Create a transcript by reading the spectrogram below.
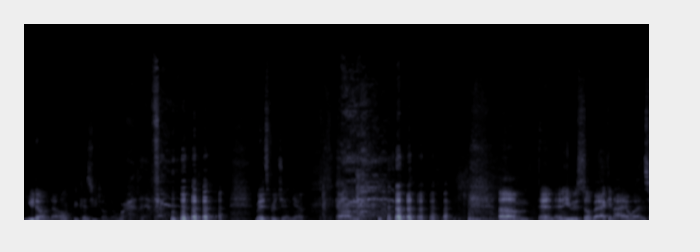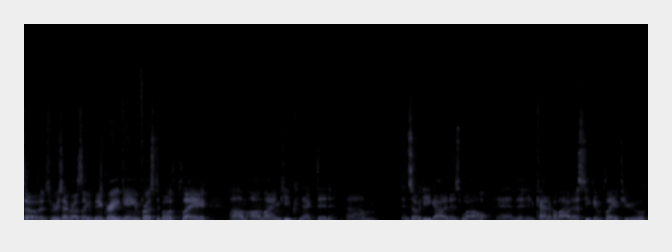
you don't know because you don't know where I live. it's Virginia. Um, and and he was still back in Iowa, and so as we said, I was like, it'd be a great game for us to both play um, online, keep connected. Um, and so he got it as well, and it, kind of allowed us. You can play through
